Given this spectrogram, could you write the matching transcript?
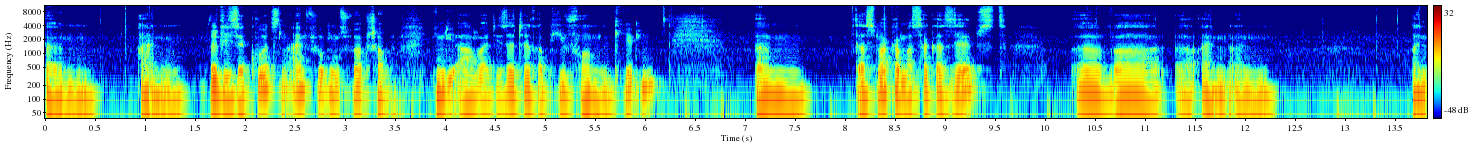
ähm, einen wirklich sehr kurzen Einführungsworkshop in die Arbeit dieser Therapieform gegeben. Ähm, das Maka-Massaker selbst äh, war äh, ein, ein, ein,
